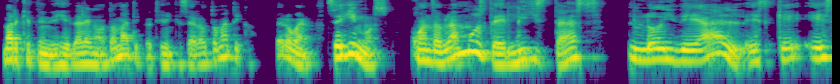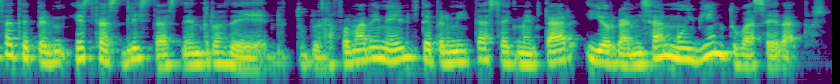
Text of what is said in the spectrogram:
marketing digital en automático, tiene que ser automático. Pero bueno, seguimos. Cuando hablamos de listas, lo ideal es que estas listas dentro de tu plataforma de email te permita segmentar y organizar muy bien tu base de datos.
